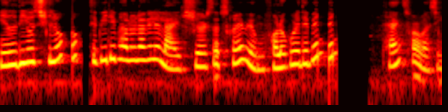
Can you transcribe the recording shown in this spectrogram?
হেলদিও ছিল। রেসিপিটি ভালো লাগলে লাইক, শেয়ার, সাবস্ক্রাইব এবং ফলো করে দেবেন। থ্যাংকস ফর ওয়াচিং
